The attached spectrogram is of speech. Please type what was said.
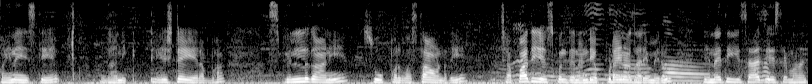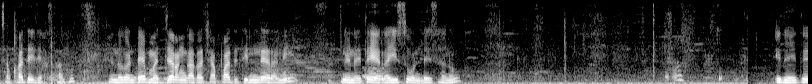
పైన వేస్తే దానికి టేస్టే వేయరబ్బా స్మెల్ కానీ సూపర్గా వస్తూ ఉంటుంది. చపాతీ చేసుకొని తినండి ఎప్పుడైనా సరే మీరు. నేనైతే ఈసారి చేస్తే మనం చపాతీ చేస్తాను. ఎందుకంటే మధ్యాహ్నం కదా చపాతీ తినలేరని నేనైతే రైస్ వండేసాను ఇదైతే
